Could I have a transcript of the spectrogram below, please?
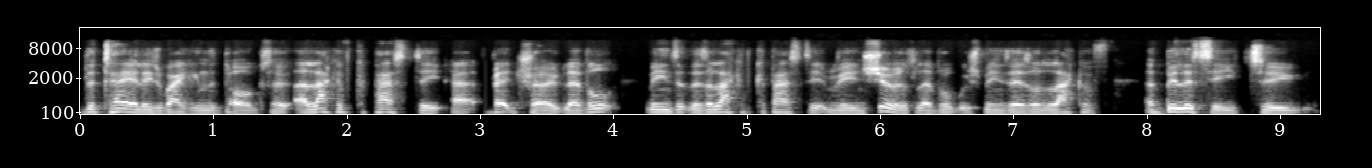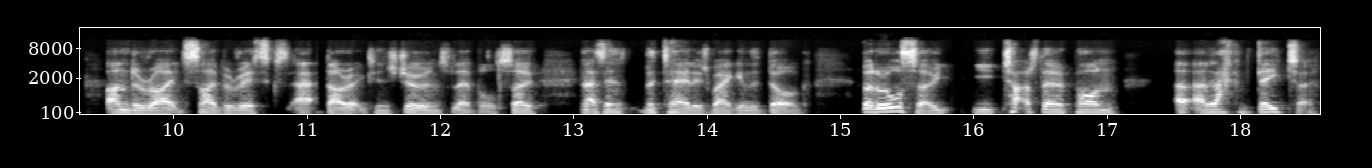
the tail is wagging the dog. So a lack of capacity at retro level means that there's a lack of capacity at reinsurance level, which means there's a lack of ability to underwrite cyber risks at direct insurance level. So in that sense, the tail is wagging the dog. But also, you touched there upon a, a lack of data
